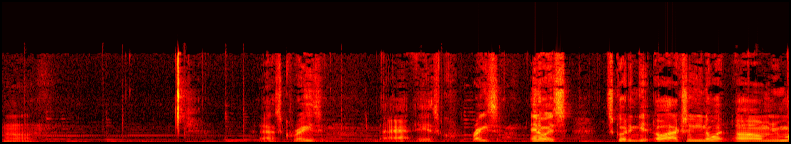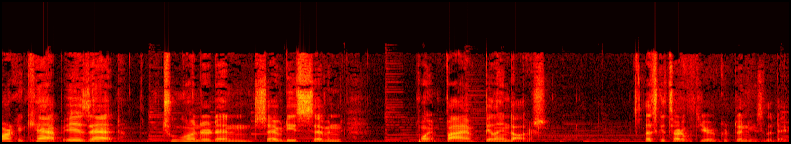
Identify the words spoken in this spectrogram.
hmm, that's crazy. That is crazy. Anyways, let's go ahead and get. Oh, actually, you know what? Um, your market cap is at 277.5 billion dollars let's get started with your crypto news of the day.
